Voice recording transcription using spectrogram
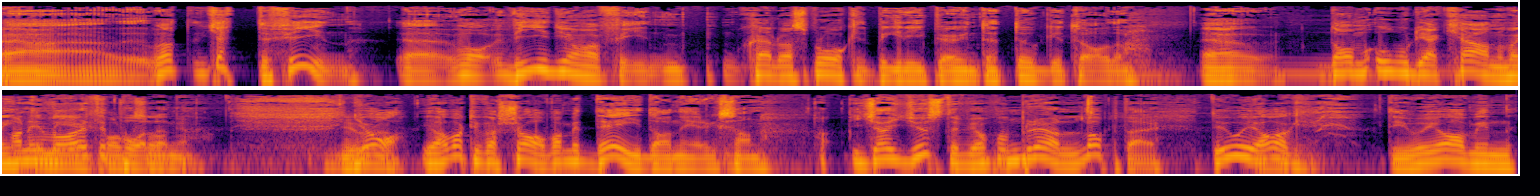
Uh, var jättefin. Uh, videon var fin. Själva språket begriper jag inte ett dugg av. Då. Uh, de ord jag kan var har inte ni varit i Polen? Ja, jag har varit i Warszawa med dig Dan Eriksson. Ja just det, vi var på bröllop där. Du och jag. Du och jag, min,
